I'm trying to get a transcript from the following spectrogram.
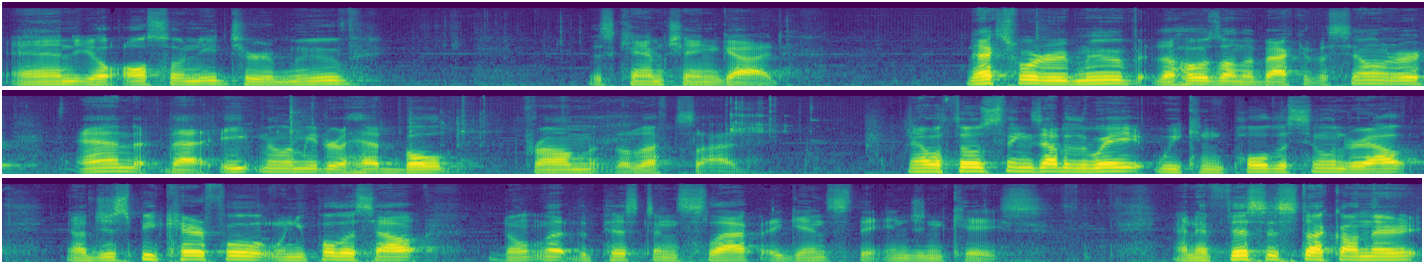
And you'll also need to remove this cam chain guide. Next we'll remove the hose on the back of the cylinder and that 8 millimeter head bolt from the left side. Now with those things out of the way, we can pull the cylinder out. Now just be careful when you pull this out, don't let the piston slap against the engine case. And if this is stuck on there,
